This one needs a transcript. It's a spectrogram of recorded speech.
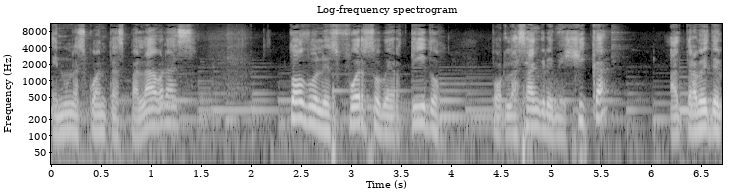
en unas cuantas palabras todo el esfuerzo vertido por la sangre mexica a través de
